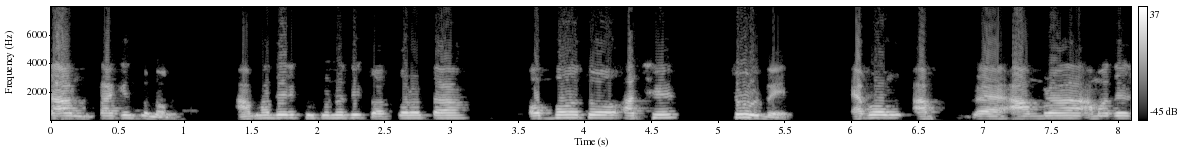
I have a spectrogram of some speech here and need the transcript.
তা তা কিন্তু নয়। আমাদের কূটনৈতিক তৎপরতা অব্যাহত আছে, চলবে। এবং আমরা আমাদের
